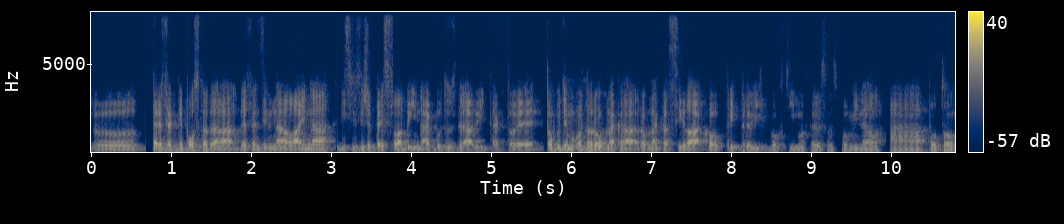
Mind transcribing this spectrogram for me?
uh, perfektne poskladaná defenzívna line. Myslím si, že bez slabín, ak budú zdraví, tak to, je, to bude možno rovnaká, rovnaká sila ako pri prvých dvoch tímoch, ktoré som spomínal. A potom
